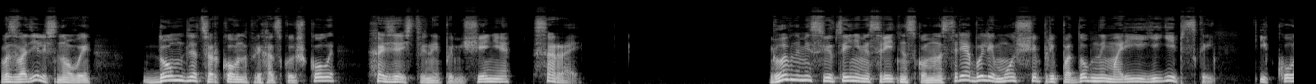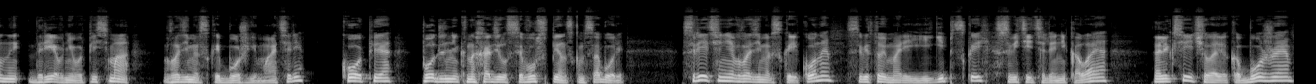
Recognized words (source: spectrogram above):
возводились новые. Дом для церковно-приходской школы, хозяйственные помещения, сарай. Главными святынями Сретенского монастыря были мощи преподобной Марии Египетской, иконы древнего письма – Владимирской Божьей Матери, копия, подлинник находился в Успенском соборе, Сретение Владимирской иконы, Святой Марии Египетской, святителя Николая, Алексея Человека Божия,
